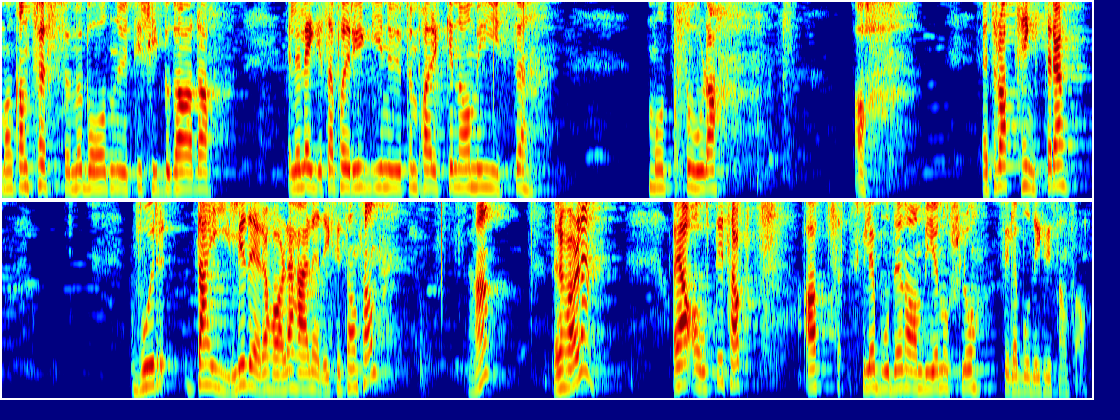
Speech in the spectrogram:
Man kan tøffe med båten ut til Skibbergada. Eller legge seg på rygg i Nupenparken og myse mot sola. Åh, vet dere hva? Tenk dere hvor deilig dere har det her nede i Kristiansand. Ja, dere har det. Og jeg har alltid sagt at skulle jeg bodd i en annen by enn Oslo, så ville jeg bodd i Kristiansand.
